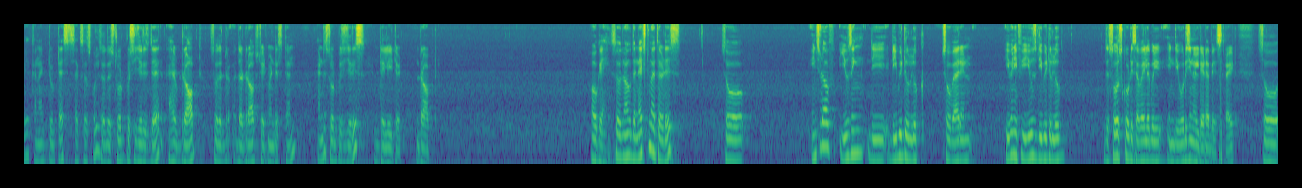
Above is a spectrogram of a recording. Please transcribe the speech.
okay connect to test successful. So the stored procedure is there. I have dropped. So the, the drop statement is done and the stored procedure is deleted dropped. Okay so now the next method is so instead of using the db2 look so wherein even if you use db2 look the source code is available in the original database right? So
